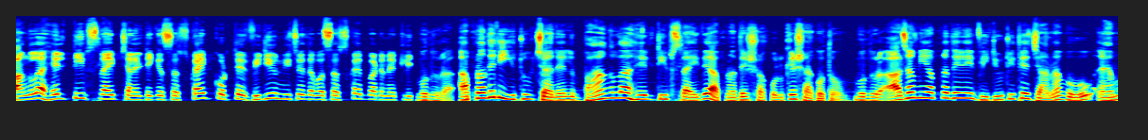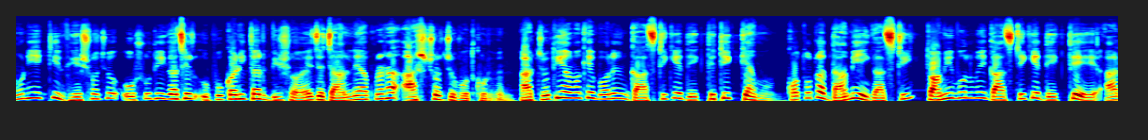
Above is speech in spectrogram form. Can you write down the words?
বাংলা হেলথ টিপস লাইভ চ্যানেলটিকে সাবস্ক্রাইব করতে ভিডিও নিচে দেওয়া সাবস্ক্রাইব বাটনে ক্লিক বন্ধুরা, আপনাদের YouTube channel Bangla health tips লাইভে আপনাদের সকলকে স্বাগতম। বন্ধুরা, আজ আমি আপনাদের এই ভিডিওটিতে জানাব এমনই একটি ভেষজ ওষুধি গাছের উপকারিতার বিষয়ে যে জানলে আপনারা আশ্চর্য বোধ করবেন। আর যদি আমাকে বলেন গাছটিকে দেখতে ঠিক কেমন, কতটা দামি এই গাছটি, তো আমি বলব এই গাছটিকে দেখতে আর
